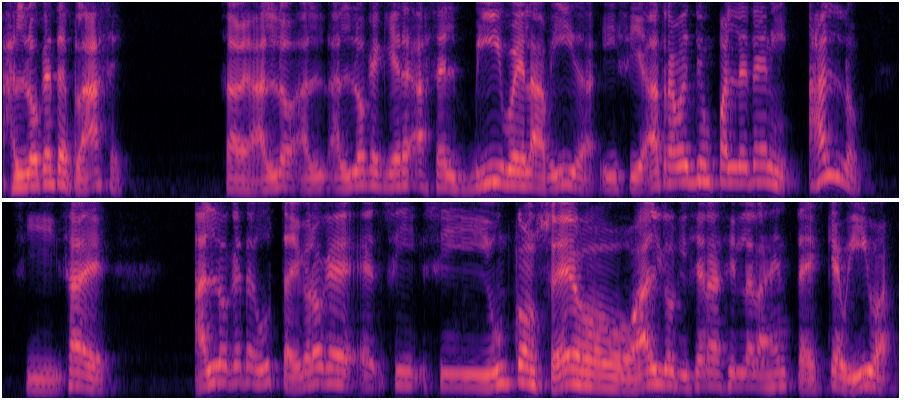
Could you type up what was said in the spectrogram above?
haz lo que te place. ¿Sabes? Haz lo, haz- haz lo que quieres hacer, vive la vida. Y si a través de un par de tenis, hazlo. Si, ¿sabes? Haz lo que te gusta. Yo creo que eh, si, si un consejo o algo quisiera decirle a la gente es que viva.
